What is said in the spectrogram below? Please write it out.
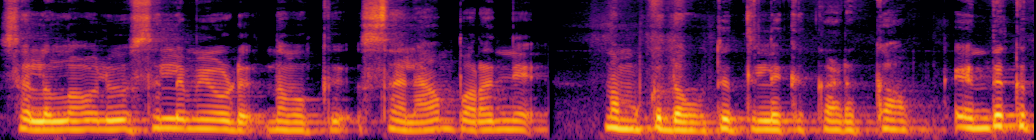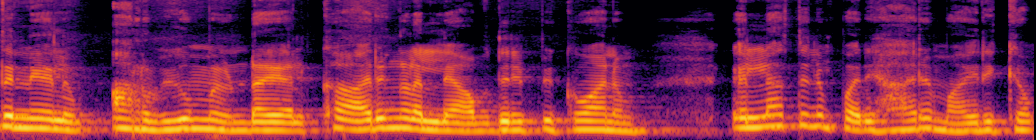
സല്ലല്ലാഹു അലൈഹി വസ്ലമയോട് നമുക്ക് സലാം പറഞ്ഞ് നമുക്ക് ദൗത്യത്തിലേക്ക് കടക്കാം. എന്തൊക്കെ തന്നെയാലും അറിവുമ്മ ഉണ്ടായാൽ കാര്യങ്ങളെല്ലാം അവതരിപ്പിക്കുവാനും എല്ലാത്തിനും പരിഹാരമായിരിക്കും.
